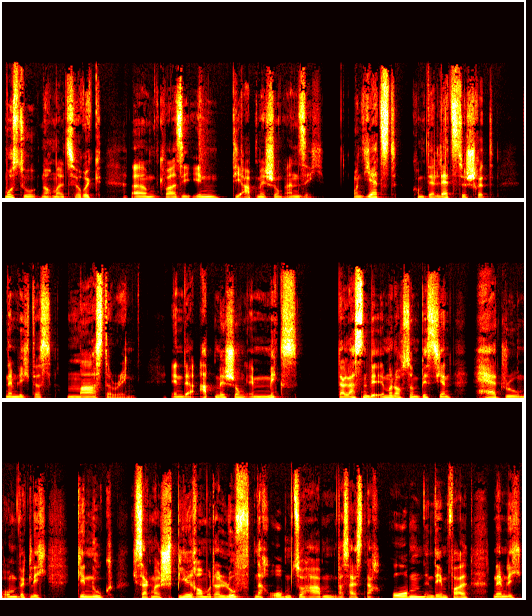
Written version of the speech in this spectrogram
musst du nochmal zurück ähm, quasi in die Abmischung an sich. Und jetzt kommt der letzte Schritt, nämlich das Mastering. In der Abmischung im Mix da lassen wir immer noch so ein bisschen Headroom, um wirklich genug, ich sag mal, Spielraum oder Luft nach oben zu haben. Was heißt nach oben in dem Fall? Nämlich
